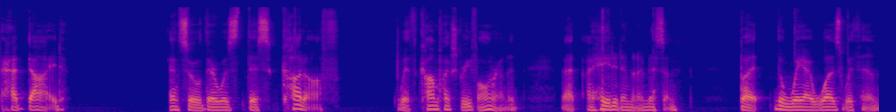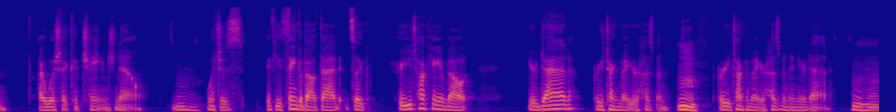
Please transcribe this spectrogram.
had died. And so there was this cutoff with complex grief all around it that I hated him and I miss him. But the way I was with him, I wish I could change now. Which is, if you think about that, it's like, are you talking about your dad or are you talking about your husband? Mm. Or are you talking about your husband and your dad? Mm-hmm.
